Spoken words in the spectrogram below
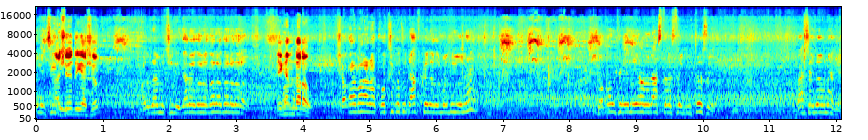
আমি চিনি। আসো এদিকে আসো। ওরা তো আমি চিনি। দাঁড়াও দাঁড়াও দাঁড়াও দাঁড়াও দাঁড়াও। এখানে দাঁড়াও। সকালবেলা না কচি কচি ডাব খেলে তোমরা দুজনে সকাল থেকে নিয়ে রাস্তা রাস্তায় ঘুরতেছো বাসায় যাও না কে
